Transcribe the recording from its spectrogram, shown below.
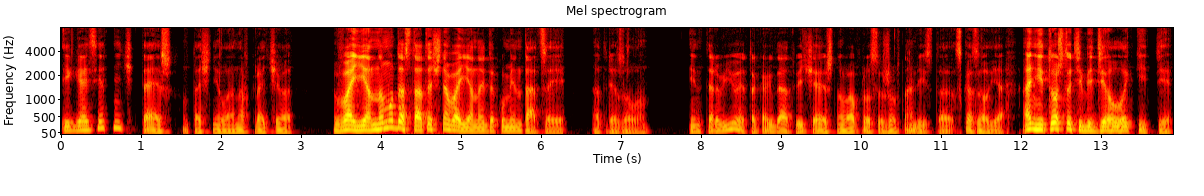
«И газет не читаешь», — уточнила она вкратчиво. «Военному достаточно военной документации», — отрезал он. «Интервью — это когда отвечаешь на вопросы журналиста», — сказал я, — «а не то, что тебе делала Китти».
